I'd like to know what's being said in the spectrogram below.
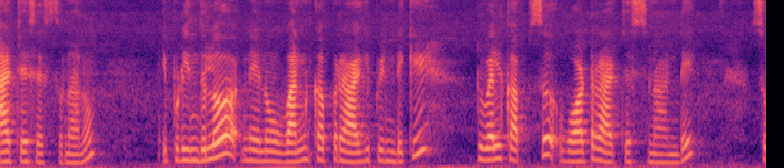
యాడ్ చేసేస్తున్నాను. ఇప్పుడు ఇందులో నేను వన్ కప్ రాగి పిండికి ట్వెల్వ్ కప్స్ వాటర్ యాడ్ చేస్తున్నాను అండి. సో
